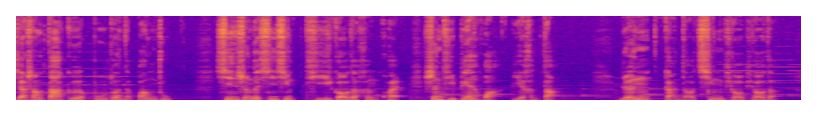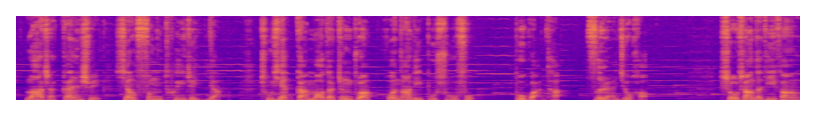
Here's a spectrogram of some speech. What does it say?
加上大哥不断的帮助，新生的心性提高的很快，身体变化也很大，人感到轻飘飘的，拉着泔水像风推着一样。出现感冒的症状或哪里不舒服，不管它，自然就好。受伤的地方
